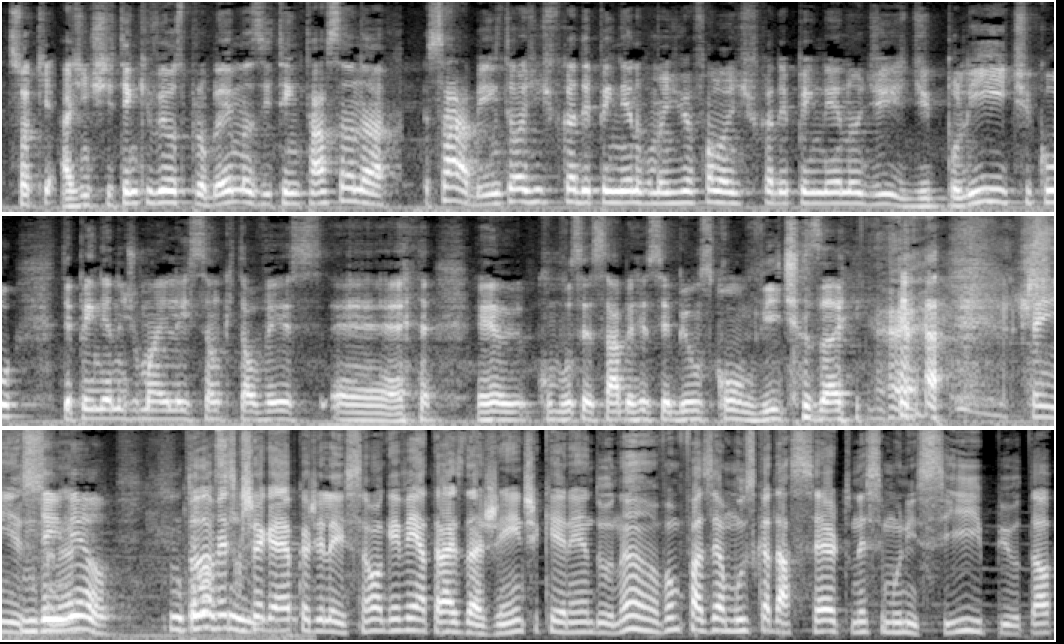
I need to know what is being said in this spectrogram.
só que a gente tem que ver os problemas e tentar sanar, sabe? Então a gente fica dependendo, como a gente já falou, a gente fica dependendo de, de político, dependendo de uma eleição que talvez, é, eu, como você sabe, eu recebi uns convites aí. É, tem isso. Entendeu? Né? Então, Toda vez que assim, chega a época de eleição, alguém vem atrás da gente querendo, não, vamos fazer a música dar certo nesse município tal.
